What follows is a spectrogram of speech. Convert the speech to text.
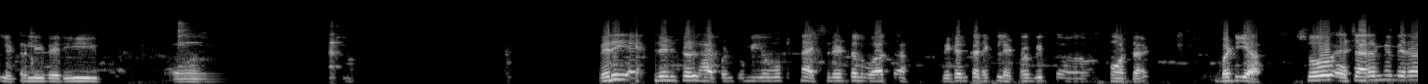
literally very very accidental happened to me वो कितना एक्सीडेंटल हुआ था we can connect later with for that but yeah so H में मेरा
